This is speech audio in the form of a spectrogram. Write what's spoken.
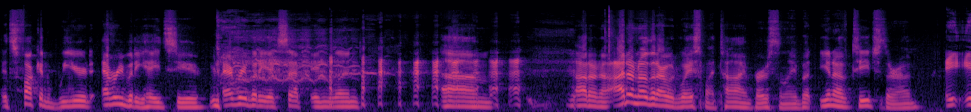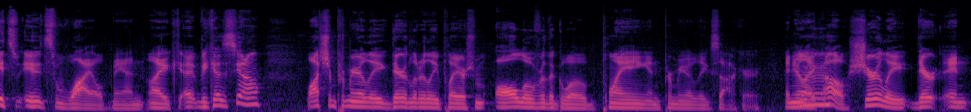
it's fucking weird. Everybody hates you. Everybody except England. Um, I don't know. I don't know that I would waste my time personally, but you know, teach their own. It, it's it's wild, man. Like uh, because you know, watching Premier League, they're literally players from all over the globe playing in Premier League soccer, and you're like, oh, surely they're and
